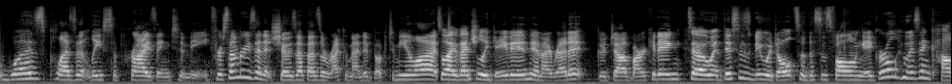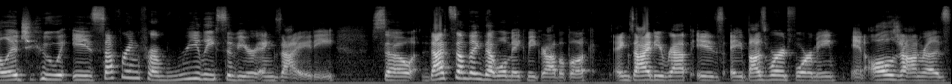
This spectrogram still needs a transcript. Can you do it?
was pleasantly surprising to me. For some reason, it shows up as a recommended book to me a lot, so I eventually gave in and I read it. Good job marketing. So this is new adult, so this is following a girl who is in college who is suffering from really severe anxiety. So that's something that will make me grab a book. Anxiety rep is a buzzword for me in all genres,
